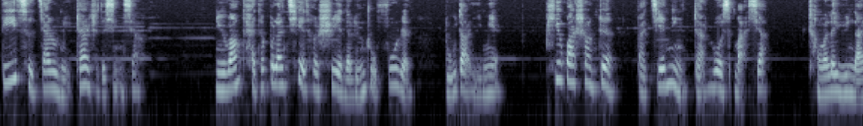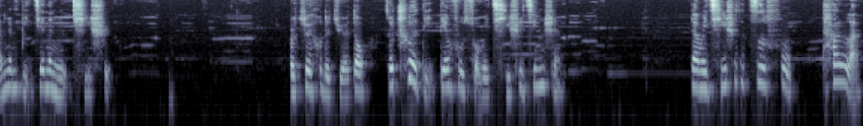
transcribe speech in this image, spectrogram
第一次加入女战士的形象，女王凯特·布兰切特饰演的领主夫人独当一面，披挂上阵，把坚定斩落马下，成为了与男人比肩的女骑士。而最后的决斗则彻底颠覆所谓骑士精神，两位骑士的自负、贪婪、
